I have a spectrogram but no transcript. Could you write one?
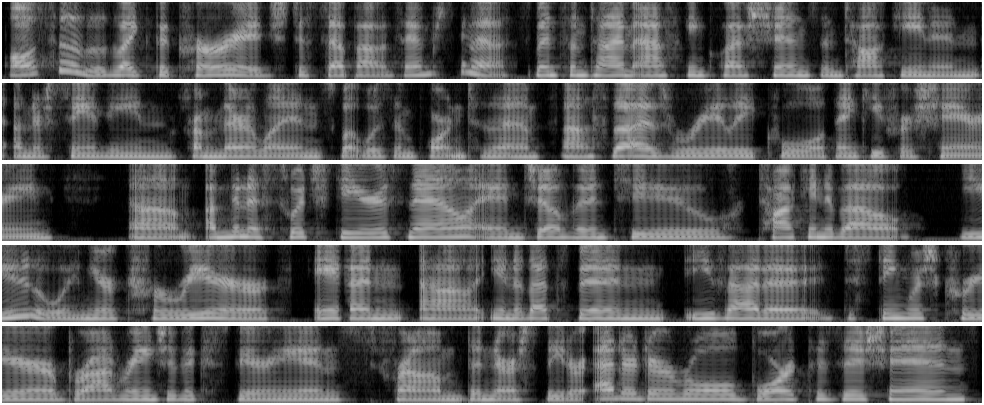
also like the courage to step out and say, I'm just going to spend some time asking questions and talking and understanding from their lens what was important to them. Uh, so that was really cool. Thank you for sharing. Um, I'm going to switch gears now and jump into talking about you and your career. And, uh, you know, that's been, you've had a distinguished career, a broad range of experience from the nurse leader editor role, board positions,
